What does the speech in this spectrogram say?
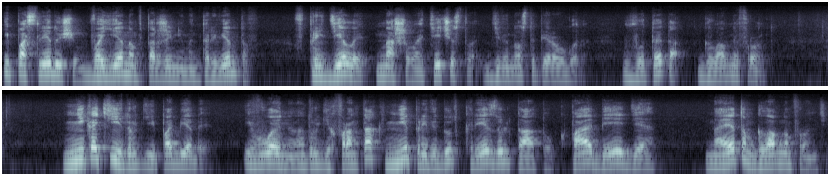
и последующим военным вторжением интервентов в пределы нашего Отечества 1991 года. Вот это главный фронт. Никакие другие победы и войны на других фронтах не приведут к результату, к победе на этом главном фронте.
